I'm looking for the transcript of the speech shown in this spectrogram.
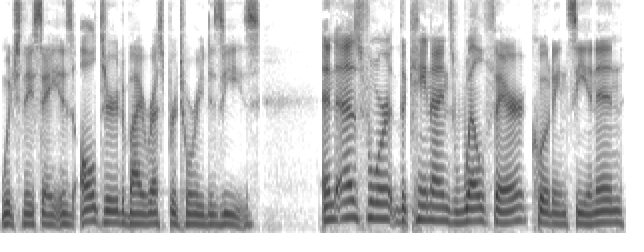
which they say is altered by respiratory disease. And as for the canine's welfare, quoting CNN,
